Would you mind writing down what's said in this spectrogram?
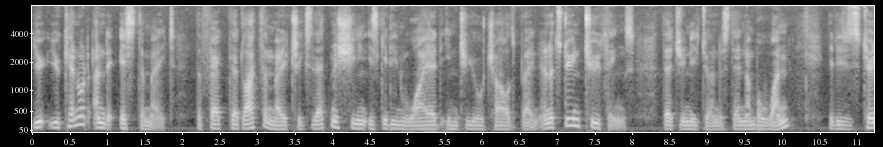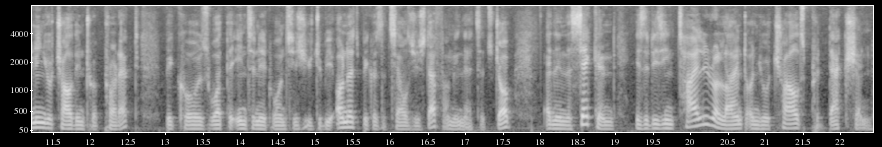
You, you cannot underestimate the fact that, like the Matrix, that machine is getting wired into your child's brain. And it's doing two things that you need to understand. Number one, it is turning your child into a product because what the internet wants is you to be on it because it sells you stuff. I mean, that's its job. And then the second is it is entirely reliant on your child's production.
